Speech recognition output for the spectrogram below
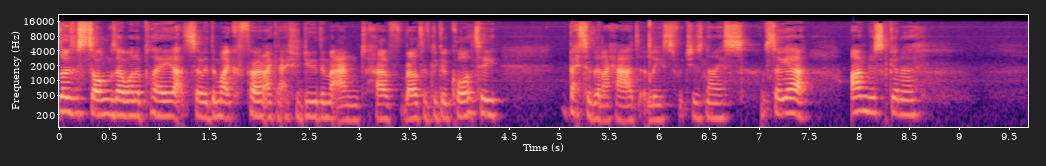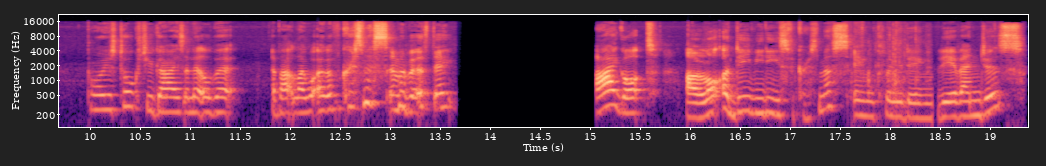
There's loads of songs I want to play, that's so with the microphone I can actually do them and have relatively good quality. Better than I had, at least, which is nice. So yeah, I'm just gonna probably just talk to you guys a little bit about like what I got for Christmas and my birthday. I got a lot of DVDs for Christmas, including The Avengers,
